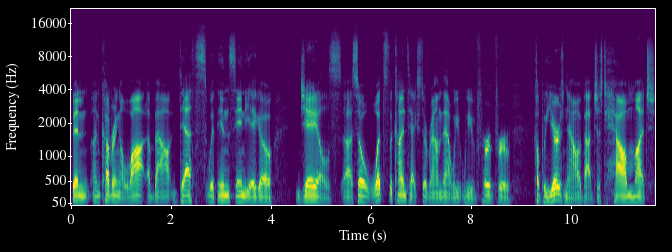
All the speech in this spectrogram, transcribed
been uncovering a lot about deaths within San Diego jails. Uh, so, what's the context around that? We we've heard for a couple years now about just how much,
